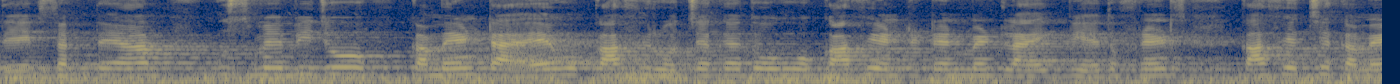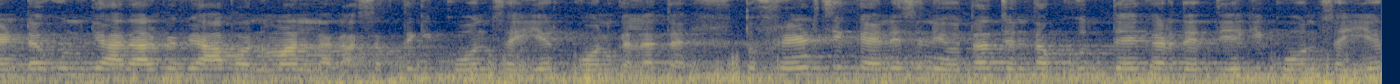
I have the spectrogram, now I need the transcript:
देख सकते हैं आप। उसमें भी जो कमेंट आए हैं, वो काफ़ी रोचक है तो वो काफ़ी एंटरटेनमेंट लाइक भी है। तो फ्रेंड्स काफ़ी अच्छे कमेंट है, उनके आधार पर भी आप अनुमान लगा सकते हैं कि कौन सही है कौन गलत है। तो फ्रेंड्स ये कहने से नहीं होता, जनता खुद तय कर देती है कि कौन सही है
